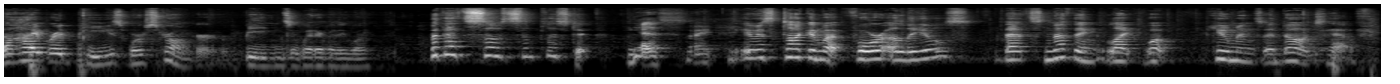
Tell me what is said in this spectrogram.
the hybrid peas were stronger, or beans or whatever they were. But that's so simplistic. Yes. Right. It was talking what four alleles. That's nothing like what humans and dogs have.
